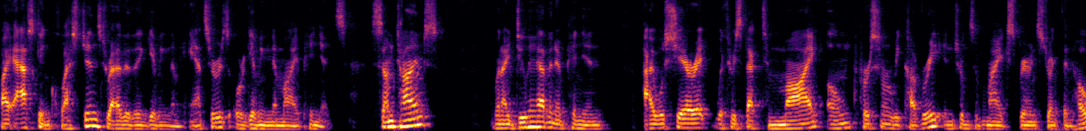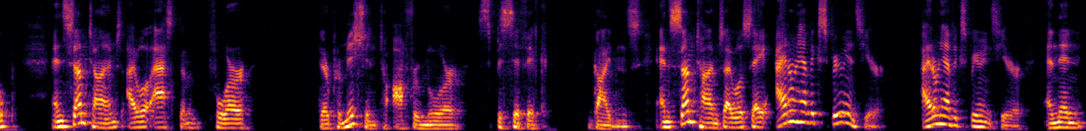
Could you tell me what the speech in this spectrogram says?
by asking questions rather than giving them answers or giving them my opinions. Sometimes when I do have an opinion, I will share it with respect to my own personal recovery in terms of my experience, strength, and hope. And sometimes I will ask them for their permission to offer more specific guidance. And sometimes I will say, I don't have experience here. I don't have experience here. And then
